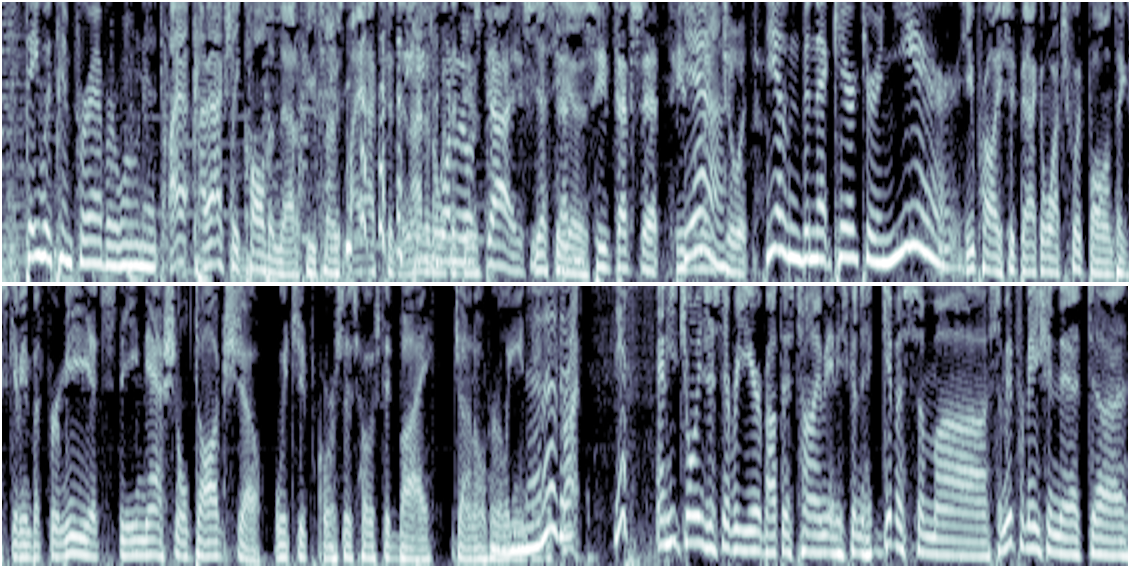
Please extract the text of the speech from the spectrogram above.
stay with him forever, won't it? I, I've actually called him that a few times by accident. I don't He's know what one to of do. those guys. Yes, he that, is. He, that's it. He's yeah. linked to it. He hasn't been that character in years. You probably sit back and watch football on Thanksgiving, but for me, it's the National Dog Show, which of course is hosted by John O'Hurley and None David other. Frei. Yes. And he joins us every year about this time, and he's going to give us some uh, some information that, uh,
